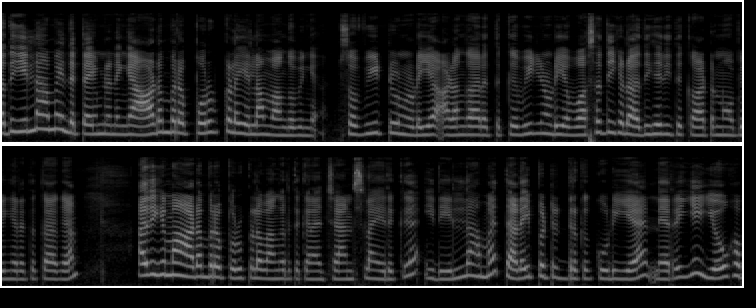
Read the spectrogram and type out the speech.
அது இல்லாமல் இந்த டைமில் நீங்கள் ஆடம்பர பொருட்களை எல்லாம் வாங்குவீங்க. ஸோ வீட்டினுடைய அலங்காரத்துக்கு வீட்டினுடைய வசதிகளை அதிகரித்து காட்டணும் அப்படிங்கிறதுக்காக அதிகமாக ஆடம்பர பொருட்களை வாங்குறதுக்கான சான்ஸ்லாம் இருக்குது இது இல்லாமல் தடைப்பட்டு இருக்கக்கூடிய நிறைய யோக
